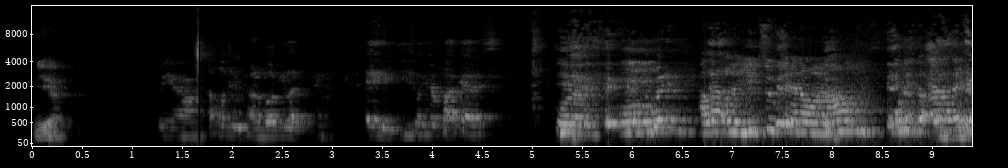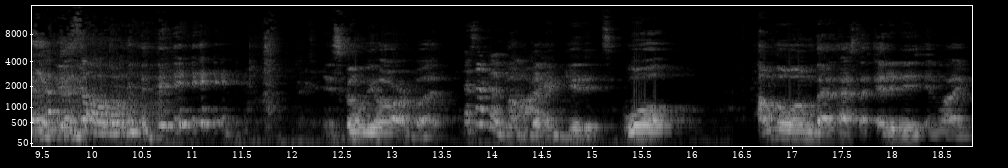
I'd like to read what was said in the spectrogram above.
yeah. Yeah. Yeah. I love you, accountable. I'll be like, hey, you film your podcast? Or, Or or? I was on a YouTube channel and I don't want to add any episode. It's gonna be hard, but That's not gonna be I'm hard. gonna get it. Well, I'm the one that has to edit it and like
